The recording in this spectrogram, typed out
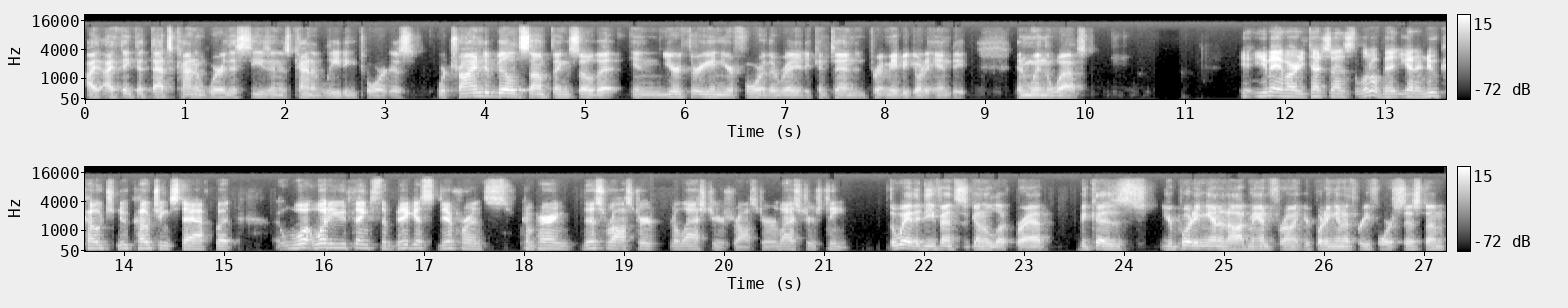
I, I, think that that's kind of where this season is kind of leading toward is we're trying to build something so that in year three and year four, they're ready to contend and maybe go to Indy and win the West. You may have already touched on this a little bit. You got a new coach, new coaching staff, but what what do you think's the biggest difference comparing this roster to last year's roster or last year's team? The way the defense is going to look, Brad because you're putting in an odd man front, you're putting in a three four system,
